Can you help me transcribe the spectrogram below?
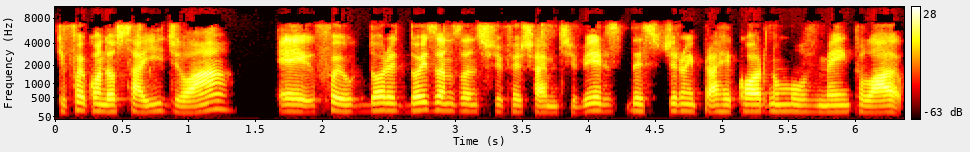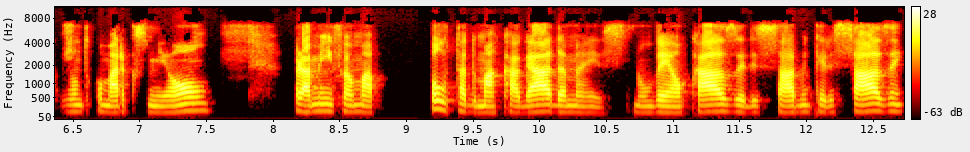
que foi quando eu saí de lá, é, foi do- dois anos antes de fechar a MTV, eles decidiram ir para a Record num movimento lá, junto com o Marcos Mion. Para mim foi uma puta de uma cagada, mas não vem ao caso, eles sabem o que eles fazem.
